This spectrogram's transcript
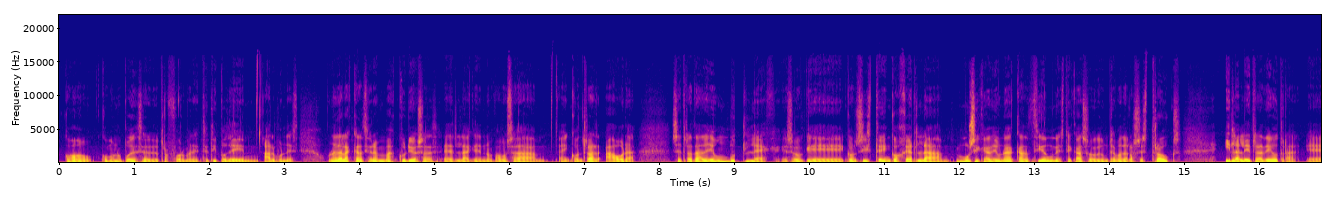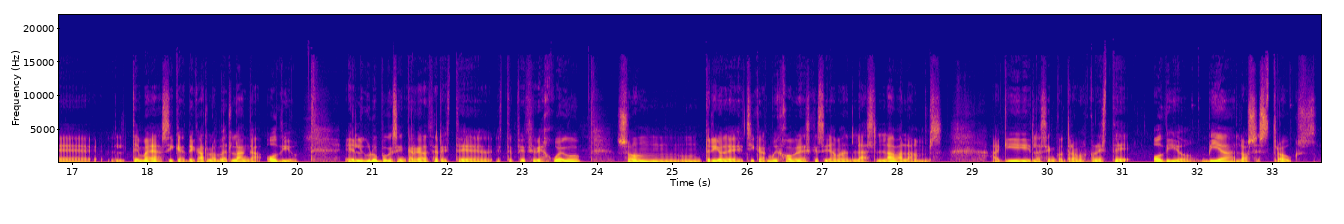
como, no puede ser de otra forma en este tipo de álbumes. Una de las canciones más curiosas es la que nos vamos a, a encontrar ahora. Se trata de un bootleg, eso que consiste en coger la música de una canción, en este caso de un tema de los Strokes, y la letra de otra. Eh, el tema sí que es de Carlos Berlanga, Odio. El grupo que se encarga de hacer este, esta especie de juego son un trío de chicas muy jóvenes que se llaman las Lava Lamps. Aquí las encontramos con este odio vía los Strokes.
